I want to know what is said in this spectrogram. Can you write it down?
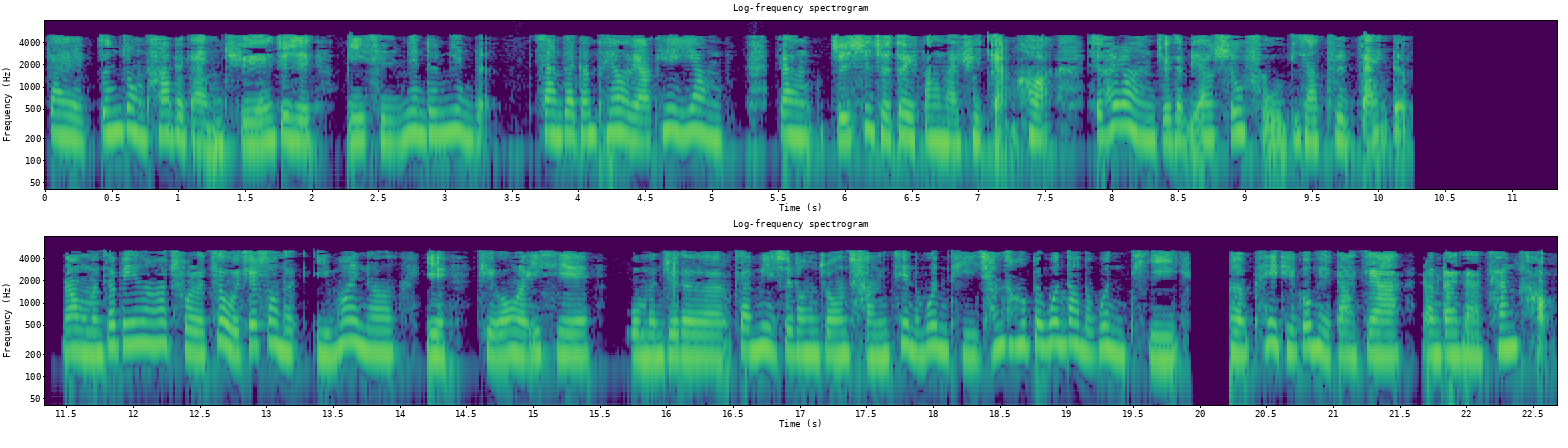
在尊重他的感觉，就是彼此面对面的，像在跟朋友聊天一样，这样直视着对方来去讲话，是会让人觉得比较舒服、比较自在的。那我们这边呢，除了自我介绍的以外呢，也提供了一些我们觉得在面试当中常见的问题，常常会被问到的问题，呃，可以提供给大家，让大家参考。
